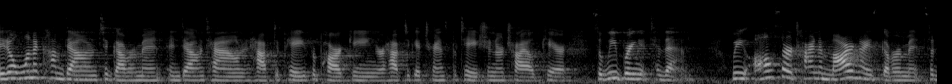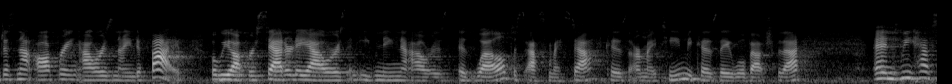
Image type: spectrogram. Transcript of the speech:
they don't want to come down to government and downtown and have to pay for parking or have to get transportation or childcare. So we bring it to them. We also are trying to modernize government, so just not offering hours nine to five, but we offer Saturday hours and evening hours as well. Just ask my staff because are my team because they will vouch for that. And we have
